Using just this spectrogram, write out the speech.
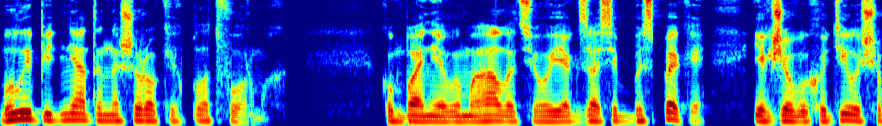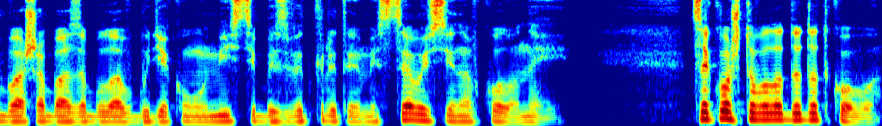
були підняті на широких платформах. Компанія вимагала цього як засіб безпеки, якщо ви хотіли, щоб ваша база була в будь-якому місці без відкритої місцевості навколо неї. Це коштувало додатково,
